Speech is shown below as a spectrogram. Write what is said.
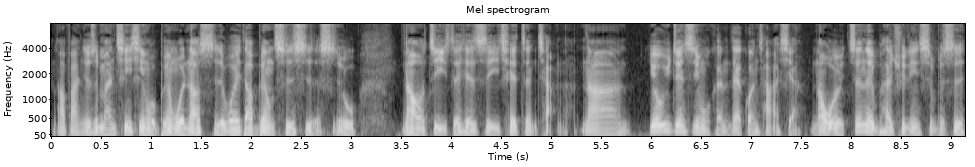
然后反正就是蛮庆幸我不用闻到屎的味道，不用吃屎的食物。那我自己这些是一切正常的。那忧郁这件事情，我可能再观察一下。那我也真的也不太确定是不是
